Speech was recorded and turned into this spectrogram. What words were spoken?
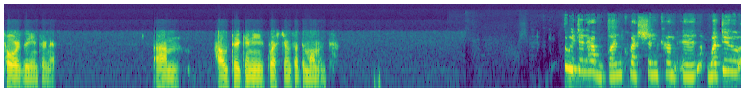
towards the internet. Um, I'll take any questions at the moment. We did have one question come in. What do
